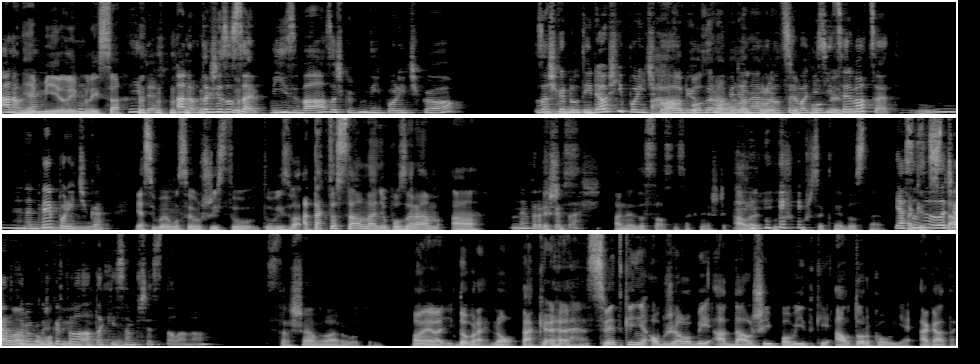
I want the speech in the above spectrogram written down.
Ano, Nemýlim-li sa? Jde. Ano, takže zase výzva, zaškrtnutý políčko. Zaškrtnutý uh. další políčko Aha, audiokniha vydané v roce 2020. Uh. Hned dvě políčka. Ja si budem muset už ísť tú, tú výzvu. A takto stále na ňu pozerám a Neproškrtáš. A nedostal jsem se k ní ještě, ale už, už se k ní dostanu. Já jsem se za začátku roku škrtala a taky jsem přestala, no. Strašně mám veľa roboty. No nevadí, dobré, no, tak e, Světkyně obžaloby a další povídky. Autorkou je Agáta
